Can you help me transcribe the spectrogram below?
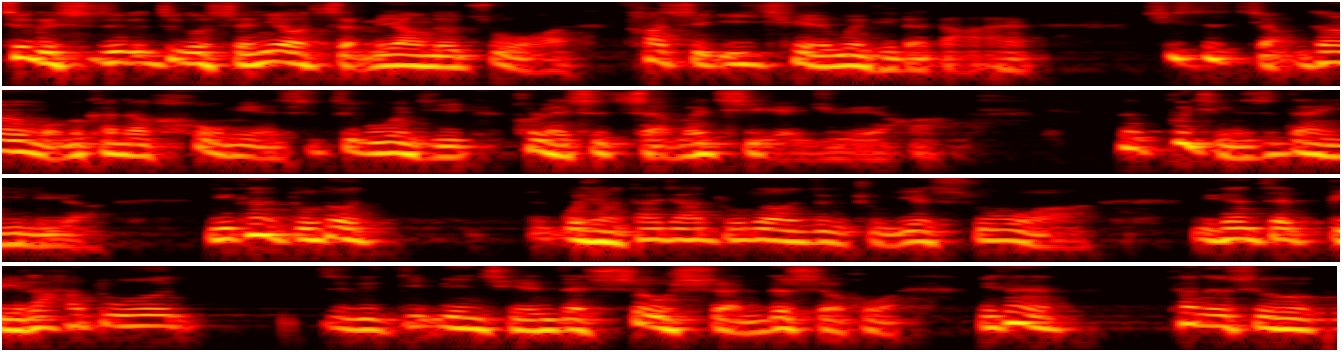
这个是这个这个神要怎么样的做啊？他是一切问题的答案。其实讲，当然我们看到后面是这个问题后来是怎么解决哈？那不仅是但以理啊，你看读到，我想大家读到这个主耶稣啊，你看在比拉多这个面前在受审的时候，你看他那时候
